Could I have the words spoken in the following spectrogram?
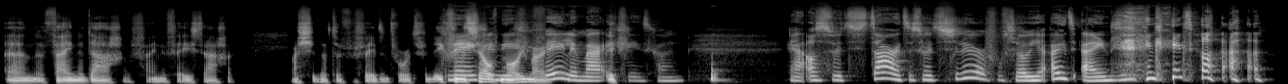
En fijne dagen, fijne feestdagen. Als je dat een vervelend woord vindt. Ik vind nee, het zelf vind mooi, maar. Vervelen, maar ik, ik vind het gewoon ja, als een soort staart, een soort slurf of zo, je uiteinde, denk ik dan aan.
